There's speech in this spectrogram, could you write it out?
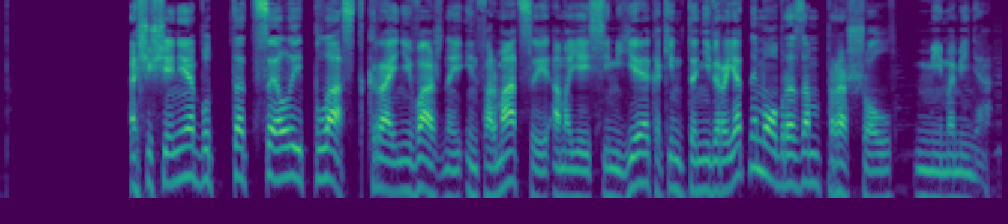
Ощущение, будто целый пласт крайне важной информации о моей семье каким-то невероятным образом прошел мимо меня.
